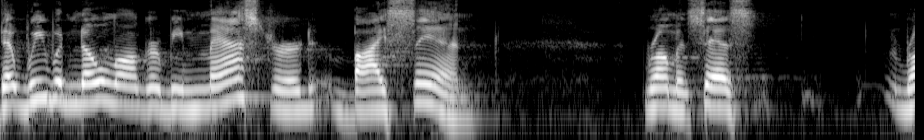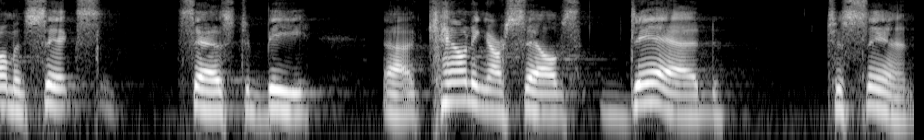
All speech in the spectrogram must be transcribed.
that we would no longer be mastered by sin. Romans says, Romans 6 says to be uh, counting ourselves dead to sin.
